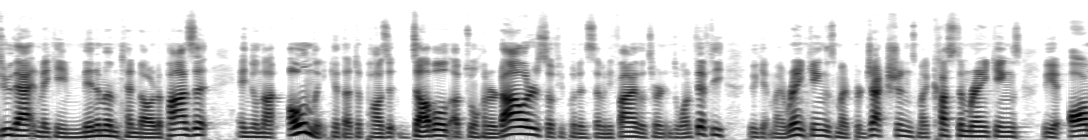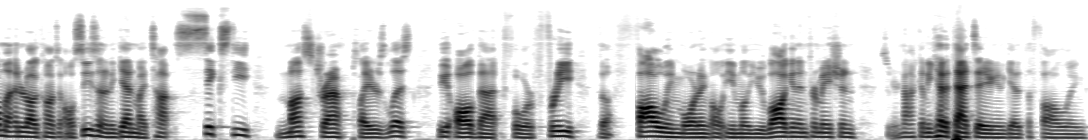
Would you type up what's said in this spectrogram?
Do that and make a minimum $10 deposit, and you'll not only get that deposit doubled up to $100. So if you put in 75, they'll turn it into 150. You'll get my rankings, my projections, my custom rankings. You get all my underdog content all season, and again, my top 60 must draft players list. You get all of that for free the following morning. I'll email you login information, so you're not going to get it that day. You're going to get it the following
